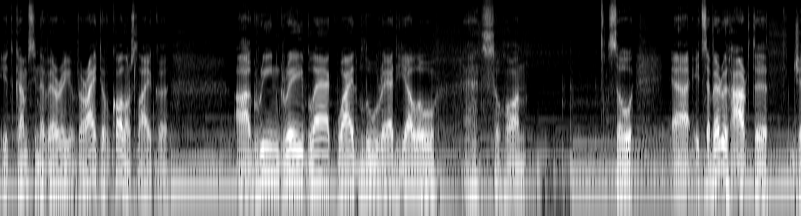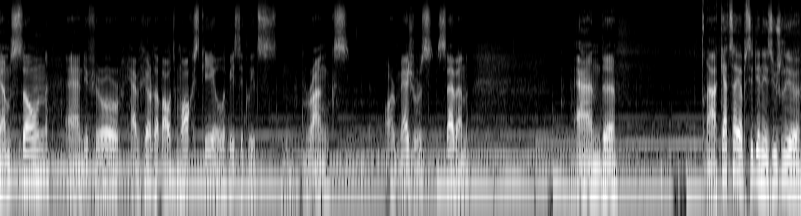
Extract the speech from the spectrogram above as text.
it comes in a very variety of colors like uh, uh, green, gray, black, white, blue, red, yellow, and so on. So uh, it's a very hard uh, gemstone, and if you have heard about Mohs scale, basically it's ranks or measures seven. And uh, uh, cat's eye obsidian is usually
